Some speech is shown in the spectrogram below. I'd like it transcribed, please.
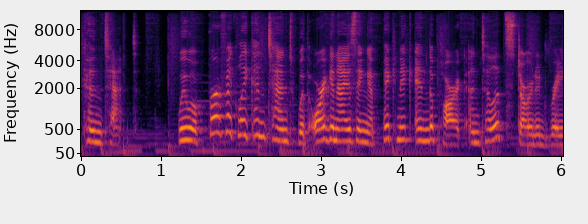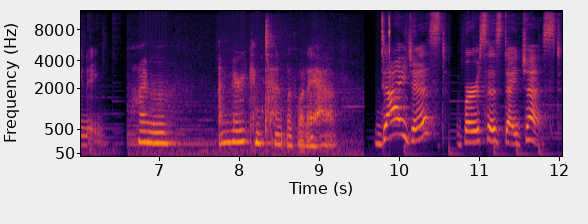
content. We were perfectly content with organizing a picnic in the park until it started raining. I'm, I'm very content with what I have. Digest versus digest.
